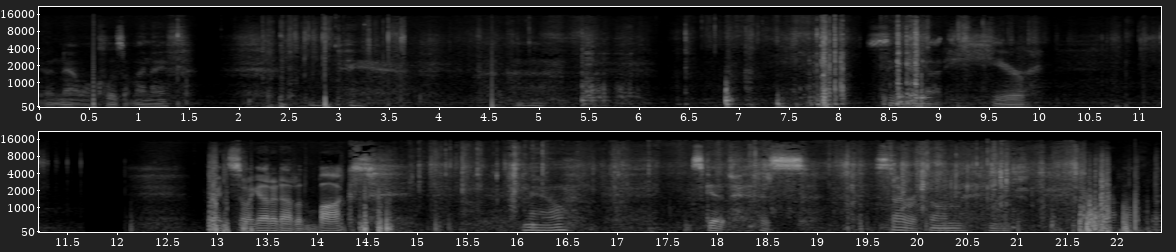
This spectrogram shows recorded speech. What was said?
Okay, and now I'll close up my knife. See what we got here. Alright, so I got it out of the box. Now, let's get this styrofoam and wrap off there.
